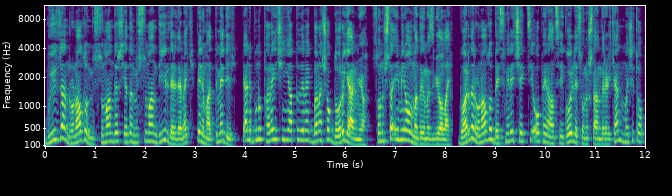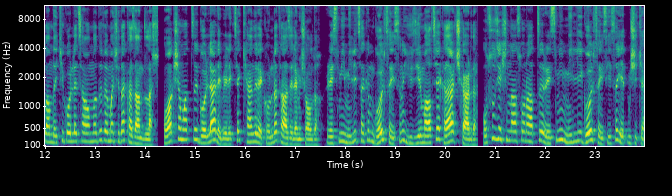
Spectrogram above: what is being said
Bu yüzden Ronaldo Müslümandır ya da Müslüman değildir demek benim haddime değil. Yani bunu para için yaptı demek bana çok doğru gelmiyor. Sonuçta emin olmadığımız bir olay. Bu arada Ronaldo besmele çektiği o penaltıyı golle sonuçlandırırken maçı toplamda 2 golle tamamladı ve maçı da kazandılar. O akşam attığı gollerle birlikte kendi rekorunu da tazelemiş oldu. Resmi milli takım gol sayısını 126'ya kadar çıkardı. 30 yaşından sonra attığı resmi milli gol sayısı ise 72.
